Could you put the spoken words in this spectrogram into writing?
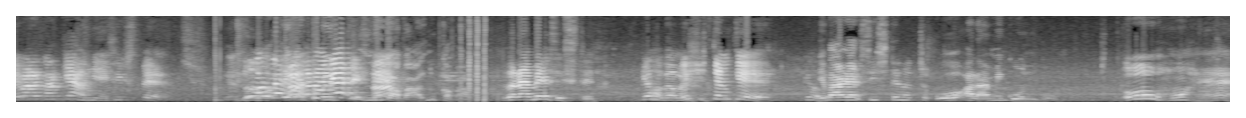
এবার কারকে আমি অ্যাসিস্ট্যান্ট লুকাবা লুকাবা এবার আমি অ্যাসিস্ট্যান্ট কে হবে আমার অ্যাসিস্ট্যান্ট কে এবার অ্যাসিস্ট্যান্ট হচ্ছে ও আর আমি গুনবো ও হো হ্যাঁ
